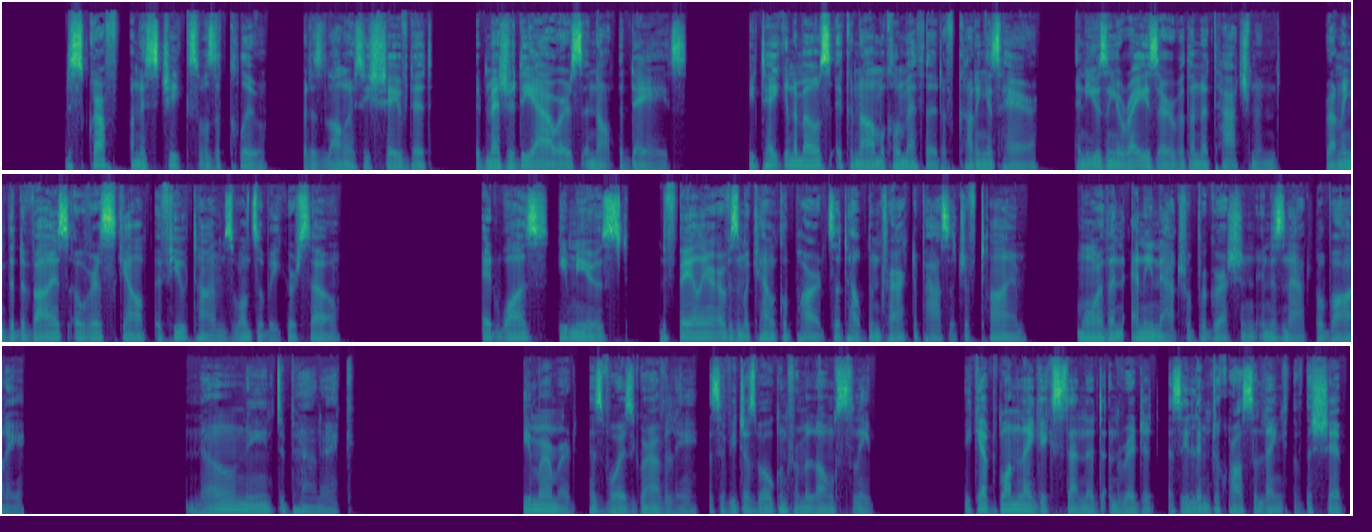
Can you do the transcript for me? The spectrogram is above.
The scruff on his cheeks was a clue, but as long as he shaved it, it measured the hours and not the days. He'd taken the most economical method of cutting his hair and using a razor with an attachment, running the device over his scalp a few times once a week or so. It was, he mused, the failure of his mechanical parts that helped him track the passage of time, more than any natural progression in his natural body. No need to panic. He murmured, his voice gravelly, as if he'd just woken from a long sleep. He kept one leg extended and rigid as he limped across the length of the ship.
